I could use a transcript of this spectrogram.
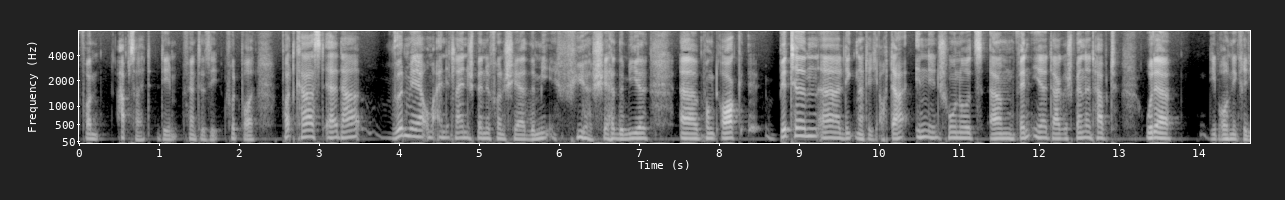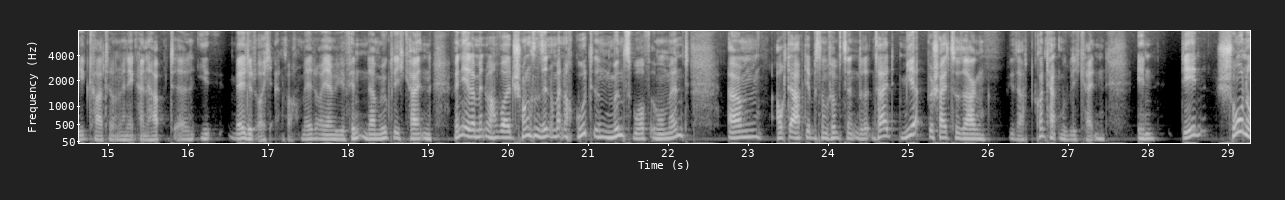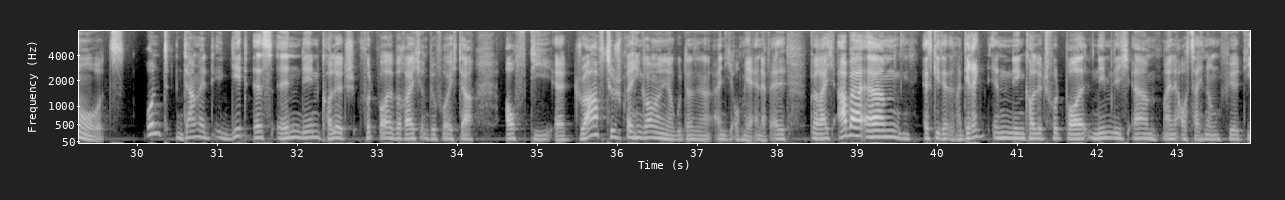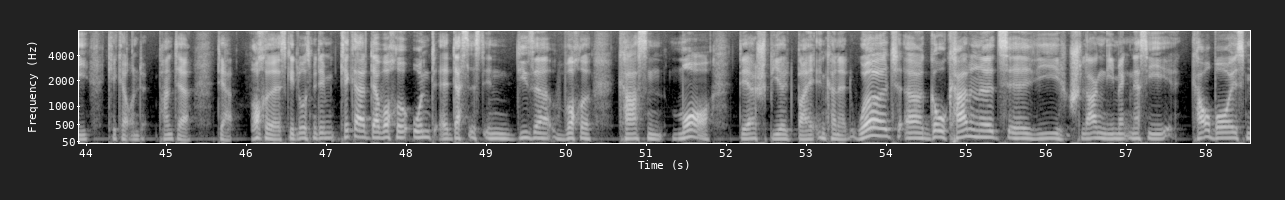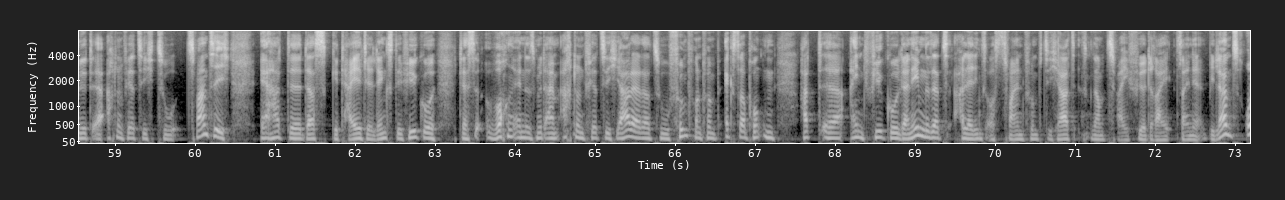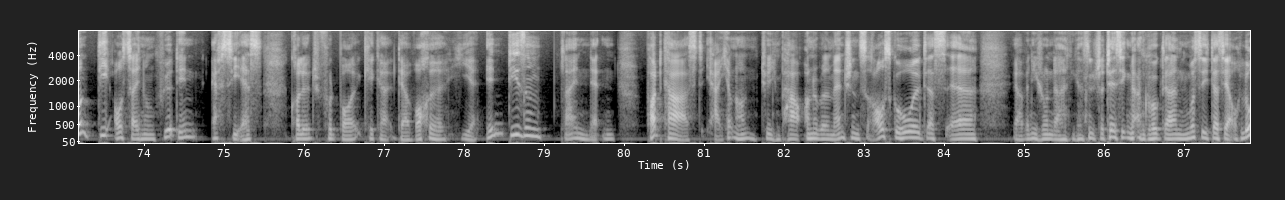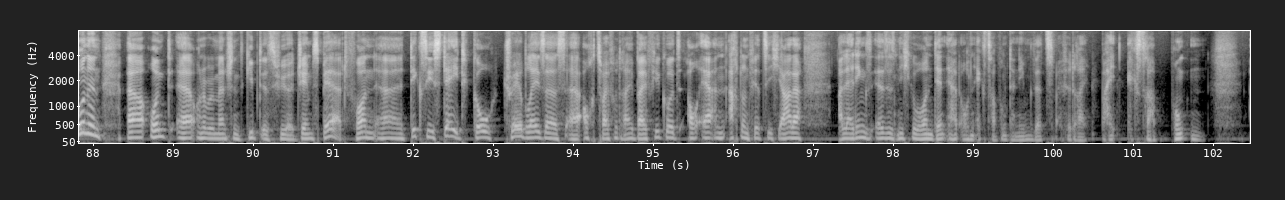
von Upside, dem Fantasy Football Podcast. Äh, da würden wir ja um eine kleine Spende von Share the Meal, für sharethemeal.org äh, bitten. Äh, liegt natürlich auch da in den Shownotes. Ähm, wenn ihr da gespendet habt oder die brauchen eine Kreditkarte und wenn ihr keine habt, äh, ihr meldet euch einfach. Meldet euch an, wir finden da Möglichkeiten. Wenn ihr da mitmachen wollt, Chancen sind immer noch gut, ein Münzwurf im Moment. Ähm, auch da habt ihr bis zum 15.03. Zeit, mir Bescheid zu sagen. Wie gesagt, Kontaktmöglichkeiten in den Shownotes. Und damit geht es in den College-Football-Bereich. Und bevor ich da auf die äh, Draft zu sprechen komme, ja gut, das ist ja eigentlich auch mehr NFL-Bereich, aber ähm, es geht jetzt erstmal direkt in den College-Football, nämlich ähm, meine Auszeichnung für die Kicker und Panther der Woche. Es geht los mit dem Kicker der Woche und äh, das ist in dieser Woche Carson Moore. Der spielt bei Incarnate World. Äh, Go Cardinals, äh, die schlagen die McNassie Cowboys mit 48 äh, zu 20. Er hatte das geteilte längste Goal des Wochenendes mit einem 48 Jahre dazu 5 von 5 Extrapunkten, hat äh, ein Goal daneben gesetzt, allerdings aus 52 Yards, insgesamt 2 für 3 seine Bilanz. Und die Auszeichnung für den FCS College Football Kicker der Woche hier in diesem kleinen netten Podcast. Ja, ich habe noch natürlich ein paar Honorable Mentions rausgeholt. dass, äh, ja, wenn ich schon da die ganzen Statistiken angucke, dann muss sich das ja auch lohnen. Äh, und äh, Honorable Mentions gibt es für James Baird von äh, Dixie State, Go Trailblazers, äh, auch 2 von 3 bei viel kurz, auch er an 48 Jahre. Allerdings ist es nicht geworden, denn er hat auch einen Extrapunkt daneben gesetzt, 2 für 3 bei Extrapunkten.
